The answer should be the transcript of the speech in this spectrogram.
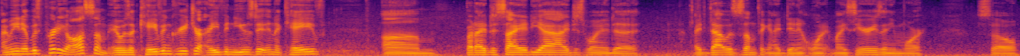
I mean it was pretty awesome. It was a caving creature. I even used it in a cave, um, but I decided yeah, I just wanted to I, that was something I didn't want in my series anymore. So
